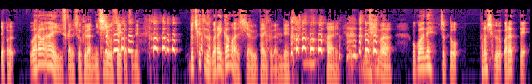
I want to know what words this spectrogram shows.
やっぱ、笑わないですから、ちょっと普段日常生活で。どっちかというと笑い我慢しちゃうタイプなんで、はい。で、まあ、ここはね、ちょっと楽しく笑って、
